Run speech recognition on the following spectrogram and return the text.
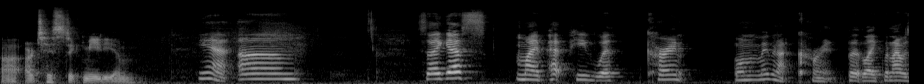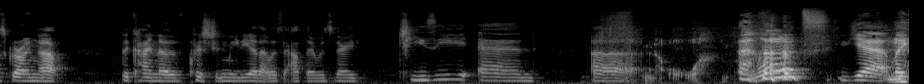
uh, artistic medium? Yeah. Um. So I guess my pet peeve with current, well, maybe not current, but like when I was growing up, the kind of Christian media that was out there was very cheesy and Uh, No. What? yeah, like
